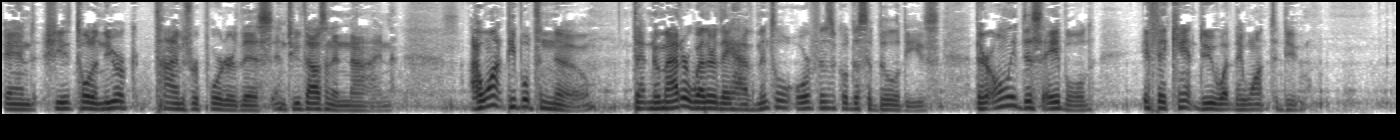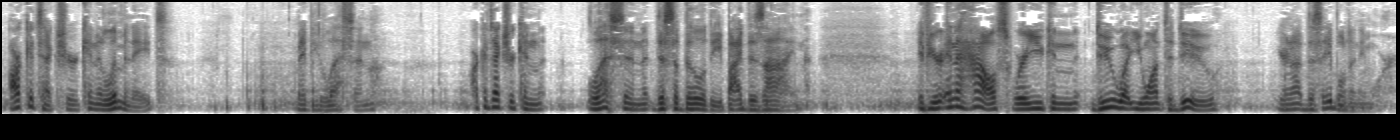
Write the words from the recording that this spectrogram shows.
And she told a New York Times reporter this in 2009. I want people to know that no matter whether they have mental or physical disabilities, they're only disabled if they can't do what they want to do. Architecture can eliminate, maybe lessen, architecture can lessen disability by design. If you're in a house where you can do what you want to do, you're not disabled anymore.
